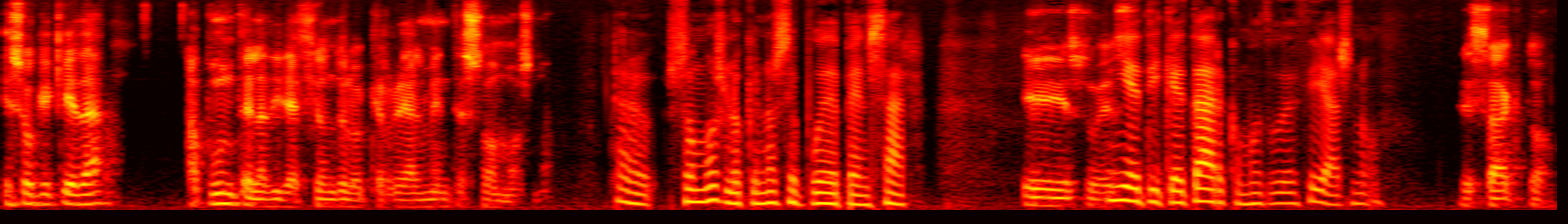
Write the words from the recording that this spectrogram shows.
eso que queda apunte en la dirección de lo que realmente somos. ¿no? Claro, somos lo que no se puede pensar. Eso es. Ni etiquetar, como tú decías, ¿no? Exacto.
